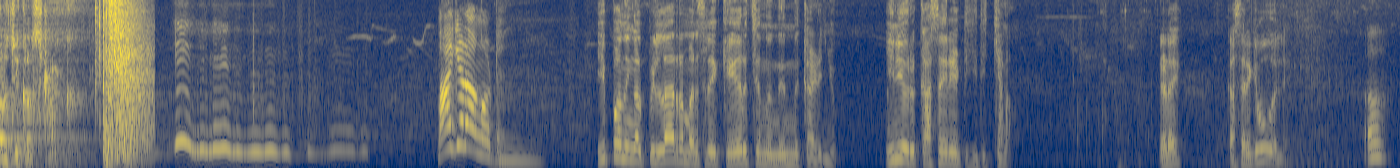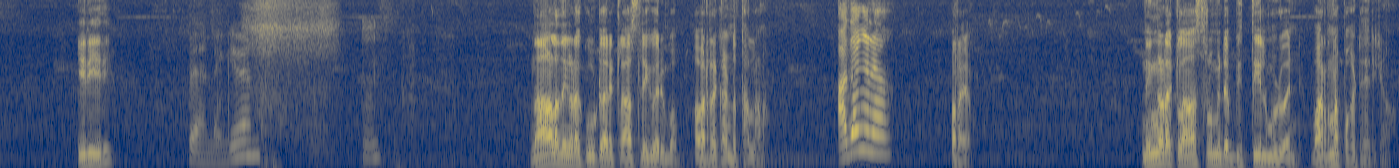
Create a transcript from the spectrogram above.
സർജിക്കൽ സ്ട്രൈക്ക് അങ്ങോട്ട്. ഇപ്പൊ നിങ്ങൾ പിള്ളേരുടെ മനസ്സിലേക്ക് കയറി ചെന്ന് നിന്ന് കഴിഞ്ഞു. ഇനി ഒരു കസേരയിട്ട് ഇരിക്കണം. എടേ കസേരക്ക് പോവല്ലേ? ഓ. ഇരി ഇരി. വേണ്ടെങ്കി വേണ്ട. നാളെ നിങ്ങളുടെ കൂട്ടുകാർ ക്ലാസ്സിലേക്ക് വരുമ്പോൾ അവരുടെ കണ്ണ് തള്ളണം. അതെങ്ങനെയാ? പറയാം. നിങ്ങളുടെ ക്ലാസ് റൂമിന്റെ ഭിത്തിയിൽ മുഴുവൻ വർണപ്പകട്ടായിരിക്കണം.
